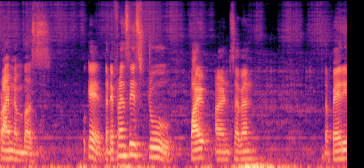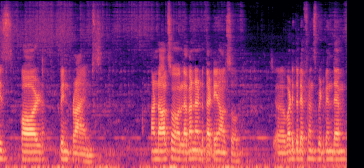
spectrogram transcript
prime numbers. Okay the difference is 2 5 and 7 the pair is called twin primes and also 11 and 13 also. Uh, what is the difference between them?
